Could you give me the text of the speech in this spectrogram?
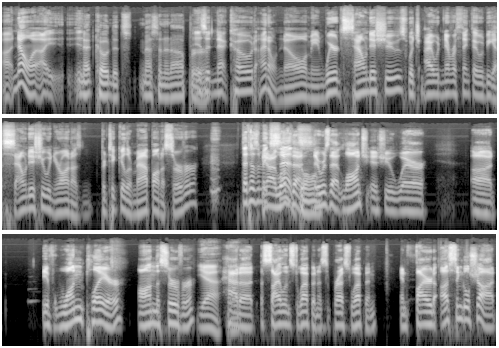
uh, no, I. It, net code that's messing it up, or Is it net code? I don't know. I mean, weird sound issues, which I would never think that would be a sound issue when you're on a particular map on a server. That doesn't make yeah, I love that. There was that launch issue where uh, if one player on the server Yeah, had yeah. a, a silenced weapon, a suppressed weapon, and fired a single shot,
